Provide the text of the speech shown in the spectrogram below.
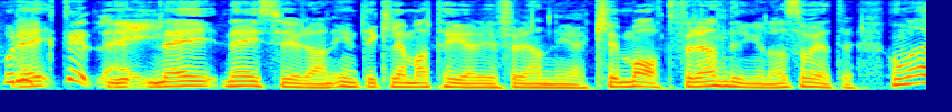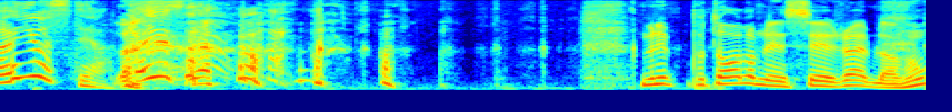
På nej, riktigt? Nej. Nej, nej syrran, inte klimakterieförändringar. Klimatförändringarna, så heter det. Hon bara, "Ja, just det. Ja, just det. Men på tal om din syrra ibland. Hon,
